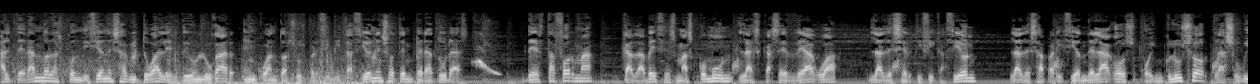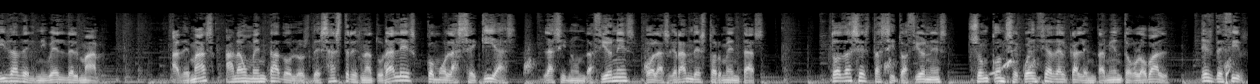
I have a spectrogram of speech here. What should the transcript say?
alterando las condiciones habituales de un lugar en cuanto a sus precipitaciones o temperaturas. De esta forma, cada vez es más común la escasez de agua, la desertificación, la desaparición de lagos o incluso la subida del nivel del mar. Además, han aumentado los desastres naturales como las sequías, las inundaciones o las grandes tormentas. Todas estas situaciones son consecuencia del calentamiento global, es decir,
